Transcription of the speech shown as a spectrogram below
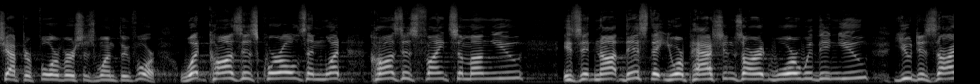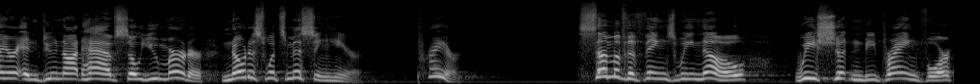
chapter 4, verses 1 through 4. What causes quarrels and what causes fights among you? Is it not this that your passions are at war within you? You desire and do not have, so you murder. Notice what's missing here prayer. Some of the things we know we shouldn't be praying for,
